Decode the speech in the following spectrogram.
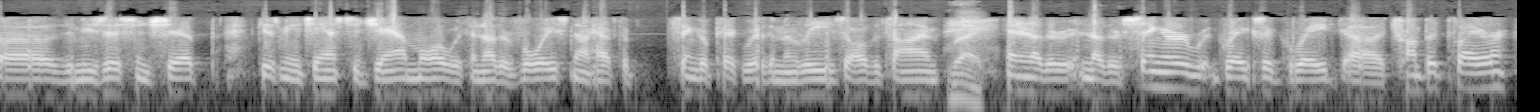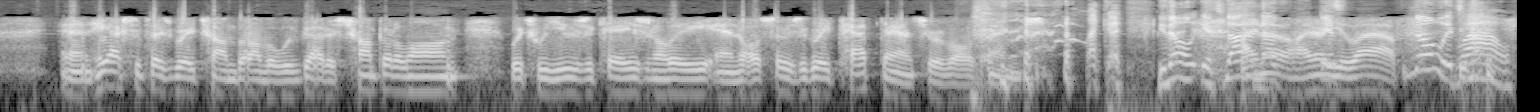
uh, the musicianship. Gives me a chance to jam more with another voice, not have to finger pick rhythm and leads all the time. Right. And another another singer. Greg's a great uh, trumpet player, and he actually plays great trombone. But we've got his trumpet along, which we use occasionally, and also he's a great tap dancer of all things. like a, you know, it's not I enough. know, I know you laugh. No, it's Wow. not.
